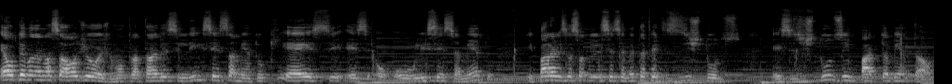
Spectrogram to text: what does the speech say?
É o tema da nossa aula de hoje. Vamos tratar desse licenciamento. O que é esse, esse o, o licenciamento? E para realização do licenciamento é feito esses estudos, esses estudos de impacto ambiental.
